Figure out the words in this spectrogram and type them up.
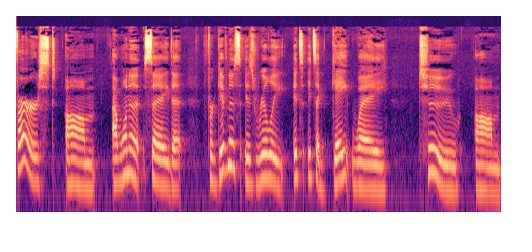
first, um, I want to say that forgiveness is really it's it's a gateway to um,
